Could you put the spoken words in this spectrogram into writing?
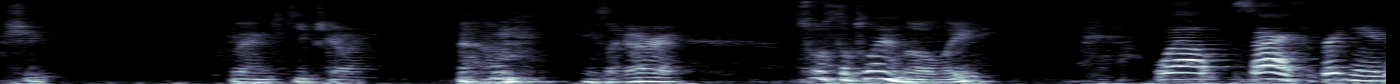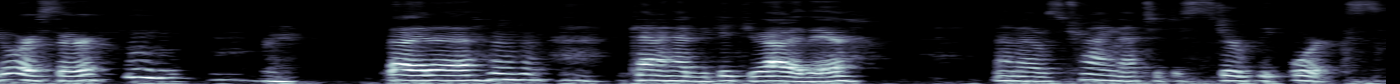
shoot." Then keeps going. Um, he's like, "All right, so what's the plan, little lady?" Well, sorry for breaking your door, sir. But uh, kind of had to get you out of there. And I was trying not to disturb the orcs.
